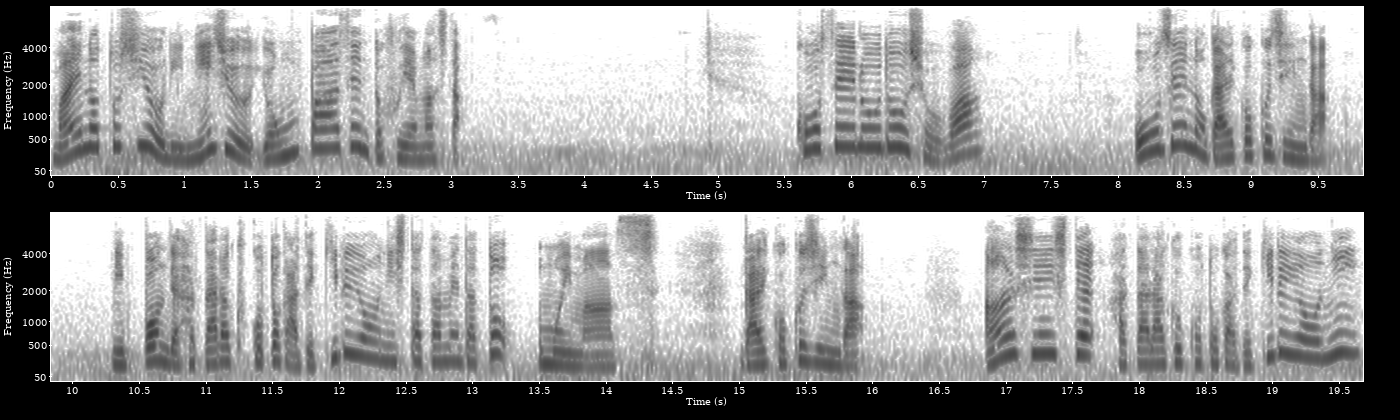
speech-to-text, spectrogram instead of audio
前の年より24%増えました。厚生労働省は大勢の外国人が日本で働くことができるようにしたためだと思います。外国人が安心して働くことができるように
